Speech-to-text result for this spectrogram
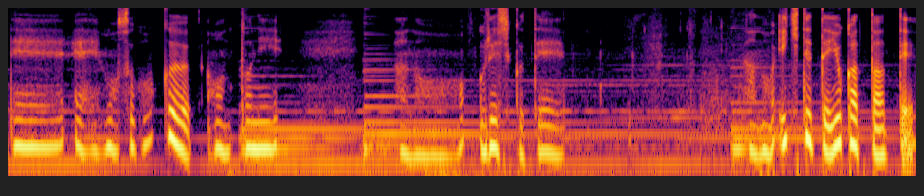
で、えー、もうすごく本当にあの嬉しくてあの生きててよかったって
